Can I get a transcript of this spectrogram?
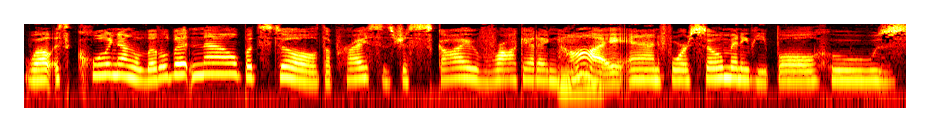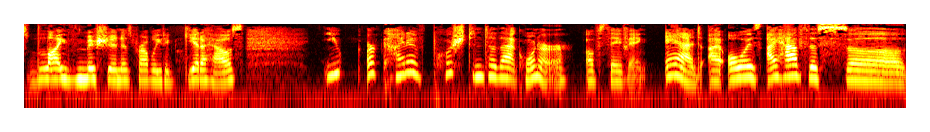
well, it's cooling down a little bit now, but still the price is just skyrocketing high. And for so many people whose life mission is probably to get a house, you are kind of pushed into that corner of saving. And I always, I have this uh,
